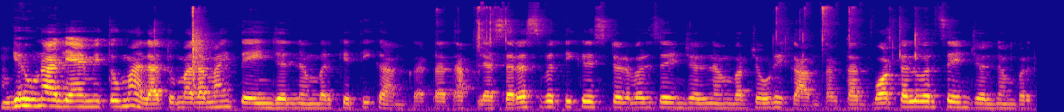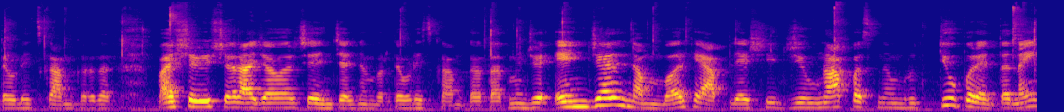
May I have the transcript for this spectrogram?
घेऊन आले आहे मी तुम्हाला. तुम्हाला माहिती आहे एंजल नंबर किती काम करतात. आपल्या सरस्वती क्रिस्टलवरचे एंजल नंबर तेवढे काम करतात. बॉटलवरचे एंजल नंबर तेवढेच काम करतात. पाचशे राजावरचे एंजल नंबर तेवढेच काम करतात. म्हणजे एंजल नंबर हे आपल्याशी जीवनापासून मृत्यूपर्यंत नाही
